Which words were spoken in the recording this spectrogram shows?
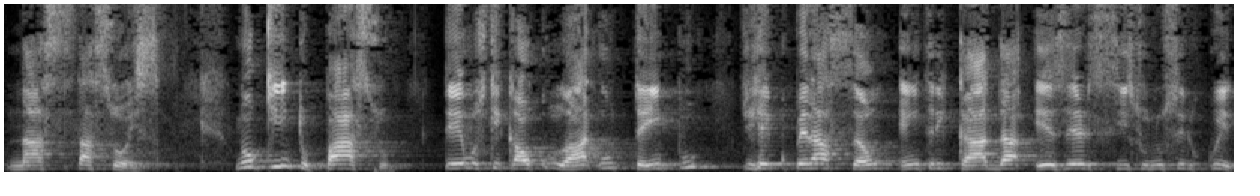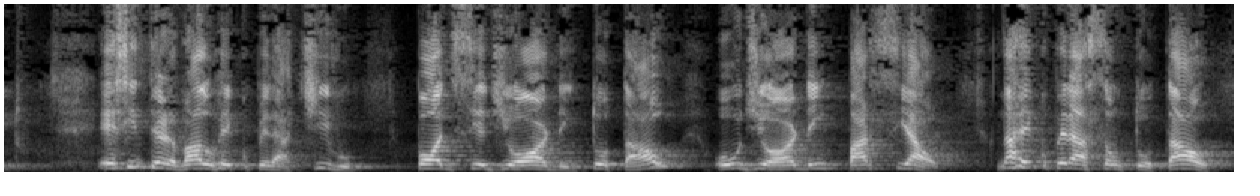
nas estações. No quinto passo, temos que calcular o tempo de recuperação entre cada exercício no circuito. Esse intervalo recuperativo pode ser de ordem total ou de ordem parcial. Na recuperação total,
